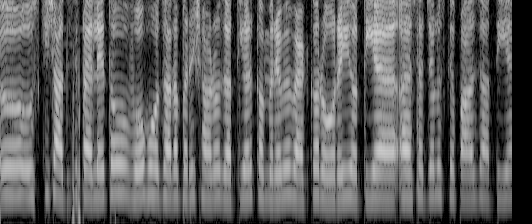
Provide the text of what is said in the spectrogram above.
उसकी शादी से पहले तो वो बहुत ज़्यादा परेशान हो जाती है और कमरे में बैठ रो रही होती है। सज्जल उसके पास जाती है।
